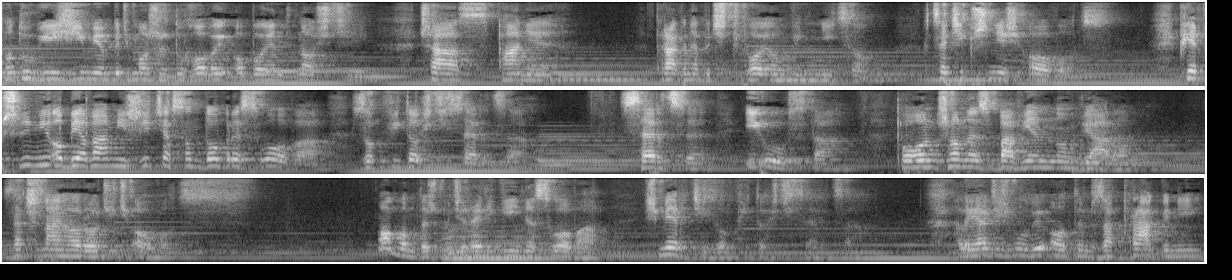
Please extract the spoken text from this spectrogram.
Po długiej zimie, być może duchowej obojętności. Czas, Panie, pragnę być Twoją winnicą. Chcę Ci przynieść owoc. Pierwszymi objawami życia są dobre słowa z obfitości serca. Serce i usta, połączone z bawienną wiarą, zaczynają rodzić owoc. Mogą też być religijne słowa śmierci z obfitości serca. Ale ja dziś mówię o tym, zapragnij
